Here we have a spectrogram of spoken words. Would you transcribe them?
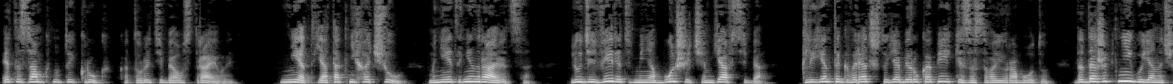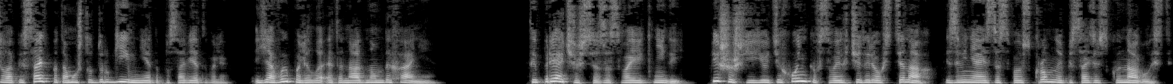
Это замкнутый круг, который тебя устраивает. Нет, я так не хочу. Мне это не нравится. Люди верят в меня больше, чем я в себя. Клиенты говорят, что я беру копейки за свою работу. Да даже книгу я начала писать, потому что другие мне это посоветовали. Я выпалила это на одном дыхании. Ты прячешься за своей книгой. Пишешь ее тихонько в своих четырех стенах, извиняясь за свою скромную писательскую наглость.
